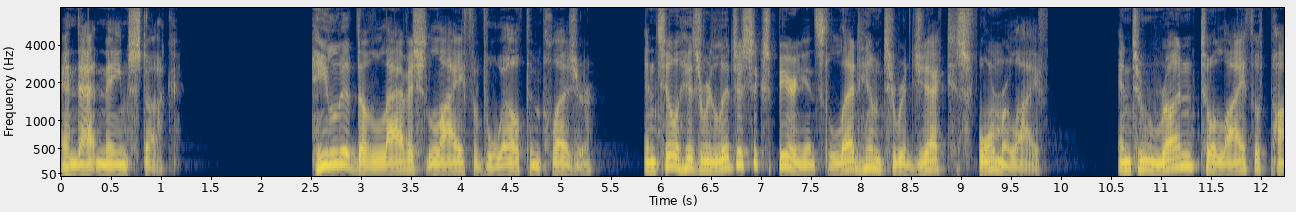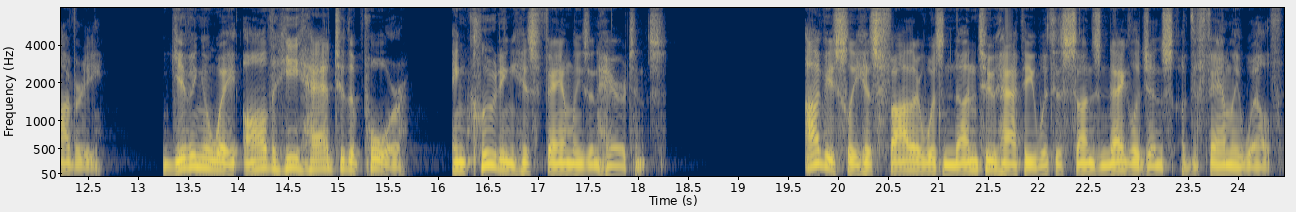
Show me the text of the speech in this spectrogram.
and that name stuck. He lived a lavish life of wealth and pleasure until his religious experience led him to reject his former life and to run to a life of poverty, giving away all that he had to the poor, including his family's inheritance. Obviously, his father was none too happy with his son's negligence of the family wealth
